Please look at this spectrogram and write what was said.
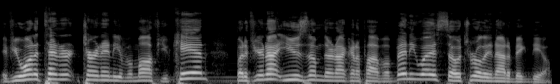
If you want to turn any of them off, you can, but if you're not using them, they're not going to pop up anyway, so it's really not a big deal.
